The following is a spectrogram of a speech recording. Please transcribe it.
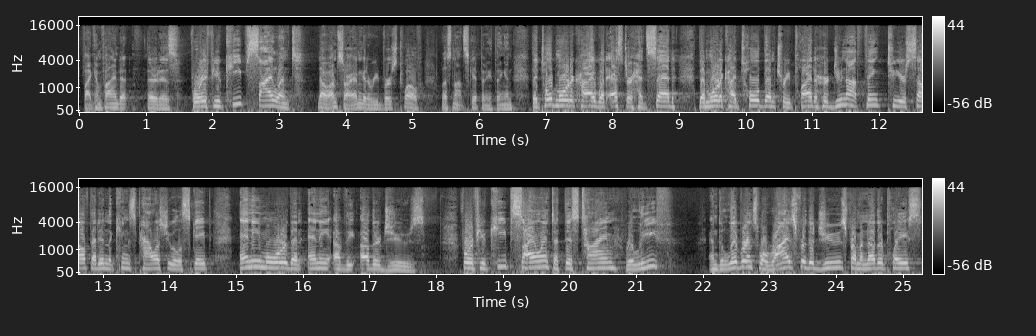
If I can find it, there it is. For if you keep silent, no, I'm sorry, I'm going to read verse 12. Let's not skip anything. And they told Mordecai what Esther had said. Then Mordecai told them to reply to her Do not think to yourself that in the king's palace you will escape any more than any of the other Jews. For if you keep silent at this time, relief and deliverance will rise for the Jews from another place,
